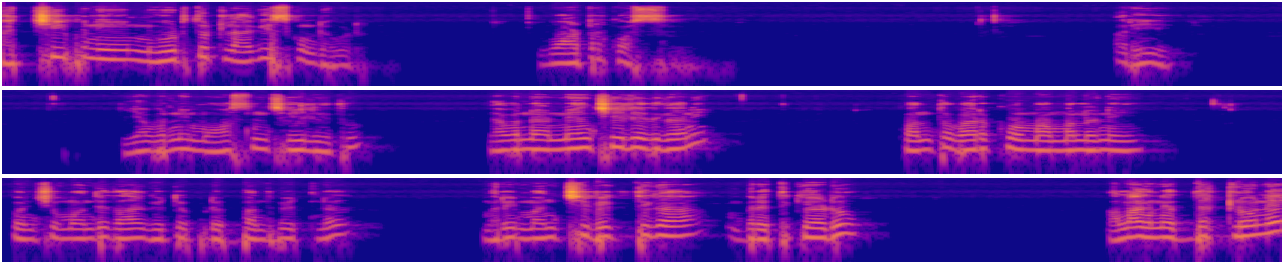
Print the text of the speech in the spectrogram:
కచ్చీపుని నోటితోటి లాగేసుకుంటేవాడు వాటర్ కోసం. అరే ఎవరిని మోసం చేయలేదు ఎవరిని అన్యాయం చేయలేదు కానీ కొంతవరకు మమ్మల్ని కొంచెం మంది తాగేటప్పుడు ఇబ్బంది పెట్టిన మరి మంచి వ్యక్తిగా బ్రతికాడు. అలాగే నిద్దట్లోనే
